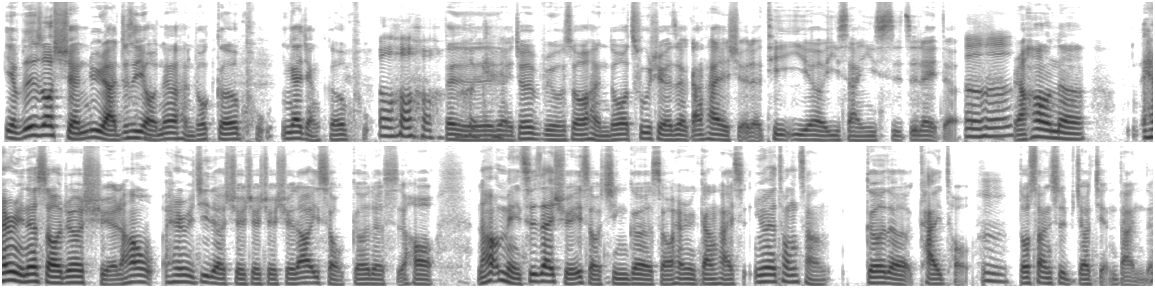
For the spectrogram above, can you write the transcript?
也不是说旋律啊，就是有那个很多歌谱，应该讲歌谱。哦，对对对对，就是比如说很多初学者刚开始学的 T 一二一三一四之类的。嗯哼，然后呢？Henry 那时候就学，然后 Henry 记得学学学学到一首歌的时候，然后每次在学一首新歌的时候，Henry 刚开始，因为通常歌的开头，嗯，都算是比较简单的，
